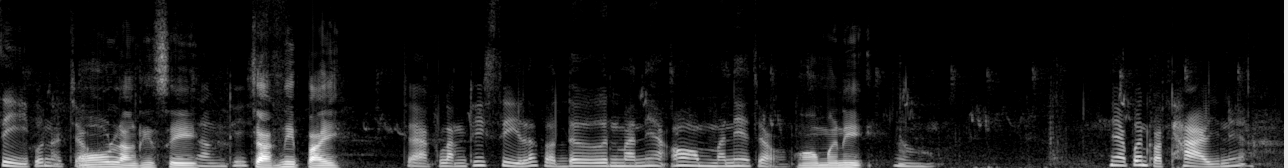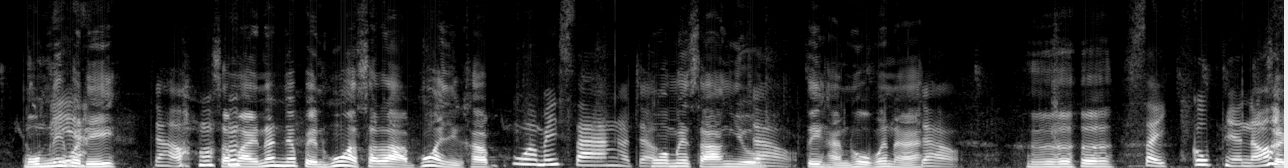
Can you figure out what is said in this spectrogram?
สี่พุ่นนะเจ้าอ๋อหลังที่สี่หลังที่จากนี่ไป จากหลังที่สี่แล้วก็เดินมาเนี่ยอ้อมมาเนี่ยเจ้าอ๋อมานี่อ๋อเนี่ยเปิ้นก็ถ่ายอยู่เนี่ยตรงมุมนี้พอดี เจ้า สมัยนั้นยังเป็นหัวสลาบหัวอย่างครับ หัวไม่สร้างอะเจ้าหัวไม่สร้างอยู่เจ้าตีหันหูไว้นะเจ้าเออใส่กรุ๊ปเนี่ยเนาะใส่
